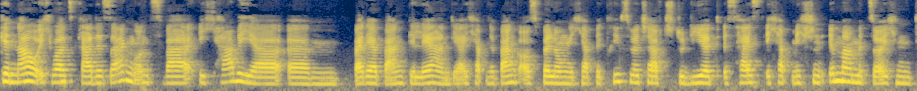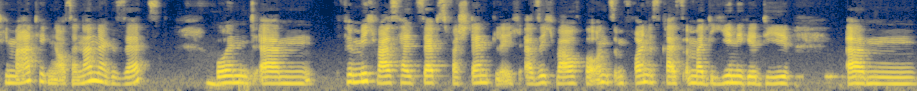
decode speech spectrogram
Genau, ich wollte es gerade sagen. Und zwar, ich habe ja ähm, bei der Bank gelernt. Ja, ich habe eine Bankausbildung, ich habe Betriebswirtschaft studiert. Das heißt, ich habe mich schon immer mit solchen Thematiken auseinandergesetzt. Mhm. Und ähm, für mich war es halt selbstverständlich. Also ich war auch bei uns im Freundeskreis immer diejenige, die ähm,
